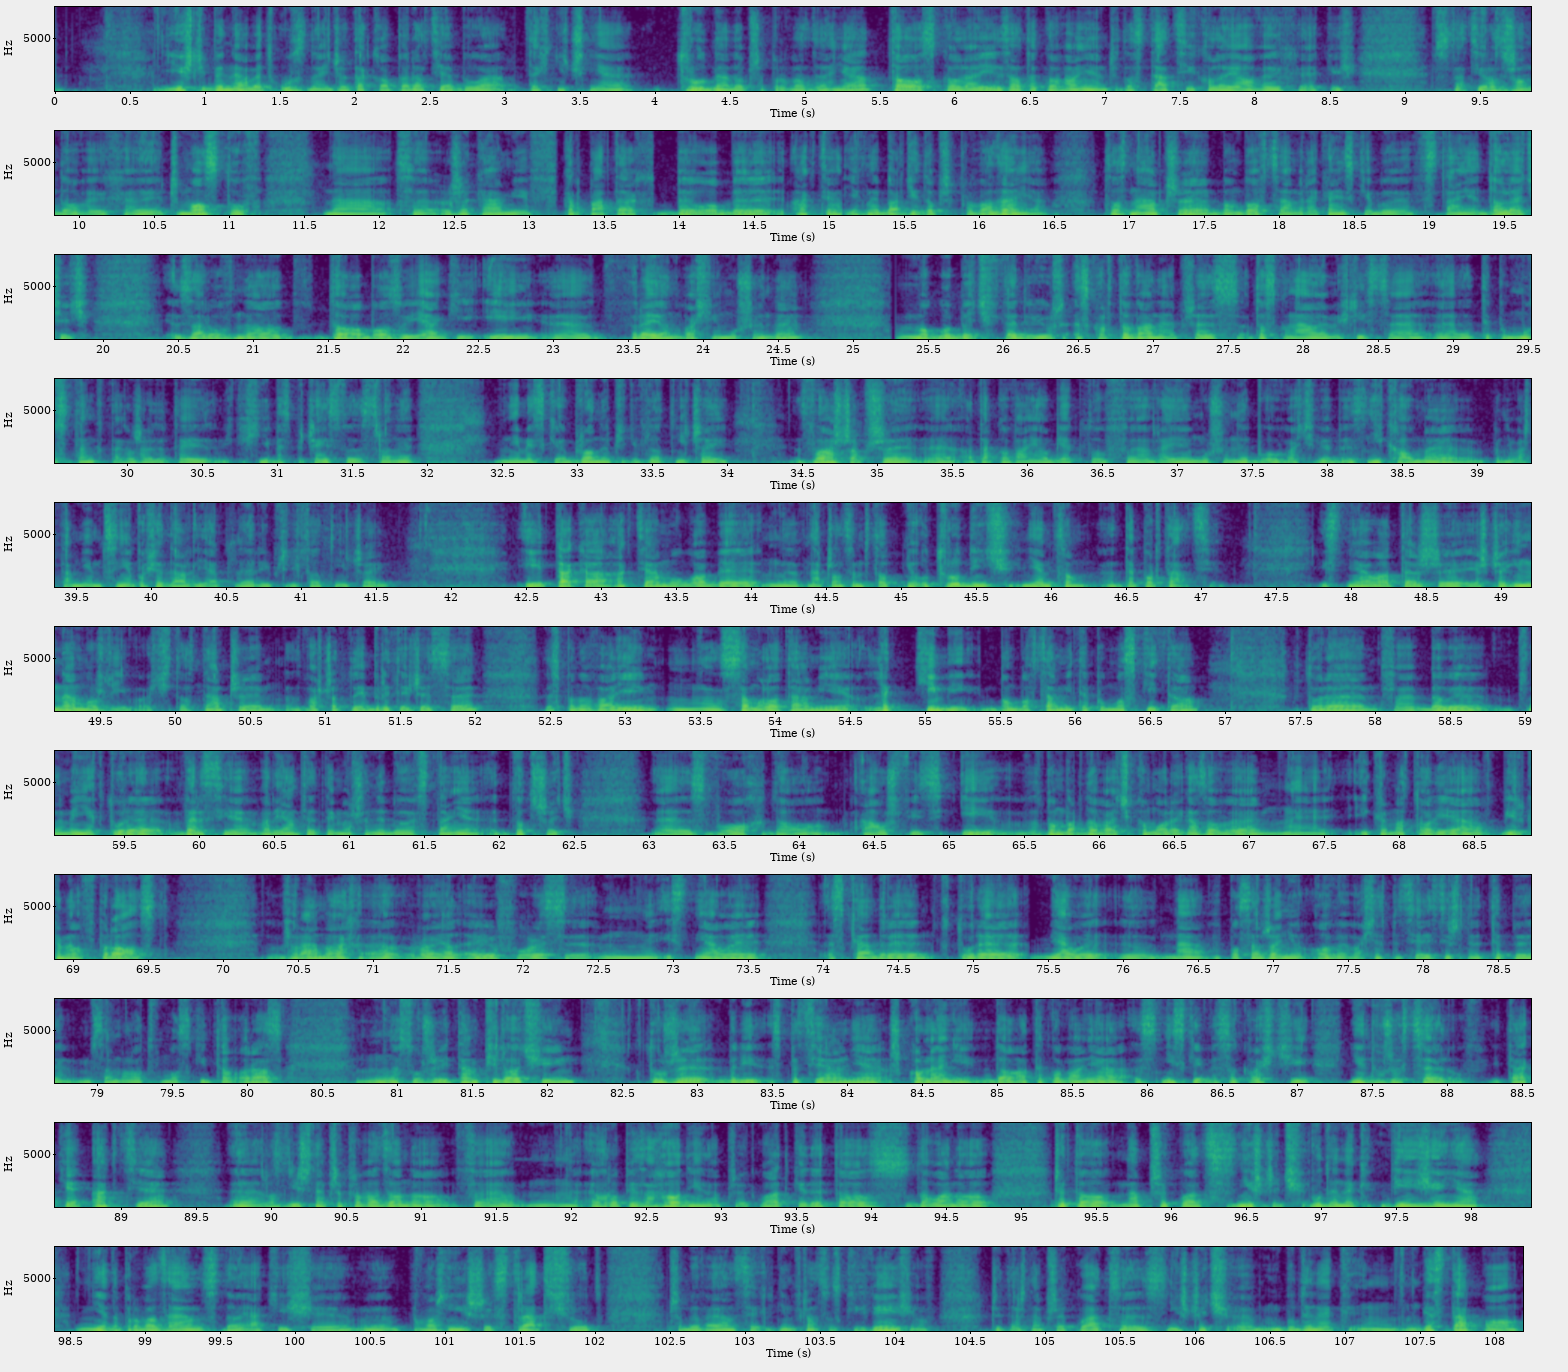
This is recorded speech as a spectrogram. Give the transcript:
Jeśli by nawet uznać, że taka operacja była technicznie trudna do przeprowadzenia, to z kolei zaatakowanie czy to stacji kolejowych, jakichś stacji rozrządowych e, czy mostów nad rzekami w Karpatach byłoby akcją jak najbardziej do przeprowadzenia. To znaczy bombowce amerykańskie były w stanie dolecieć zarówno do obozu, jak i e, w rejon właśnie Muszyny mogły być wtedy już eskortowane przez doskonałe myśliwce e, typu Mustang, także tutaj jakieś niebezpieczeństwo ze strony niemieckiej obrony przeciwlotniczej, zwłaszcza przy e, atakowaniu obiektów w rejonie Muszyny było właściwie znikome, ponieważ tam Niemcy nie posiadali artylerii przeciwlotniczej. I taka akcja mogłaby w znaczącym stopniu utrudnić Niemcom deportację. Istniała też y, jeszcze inna możliwość, to znaczy, zwłaszcza tutaj Brytyjczycy dysponowali mm, samolotami lekkimi, bombowcami typu Mosquito, które były, przynajmniej niektóre wersje, warianty tej maszyny były w stanie dotrzeć y, z Włoch do Auschwitz i zbombardować komory gazowe y, i krematoria w Birkenau wprost w ramach e, Royal Air Force mm, istniały eskadry, które miały e, na wyposażeniu owe właśnie specjalistyczne typy samolotów Mosquito oraz mm, służyli tam piloci, którzy byli specjalnie szkoleni do atakowania z niskiej wysokości niedużych celów. I takie akcje rozliczne przeprowadzono w mm, Europie Zachodniej na przykład, kiedy to zdołano, czy to na przykład zniszczyć budynek więzienia, nie doprowadzając do jakichś e, poważniejszych strat wśród przebywających w nim francuskich więźniów, czy też na przykład zniszczyć e, budynek mm, gestapo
